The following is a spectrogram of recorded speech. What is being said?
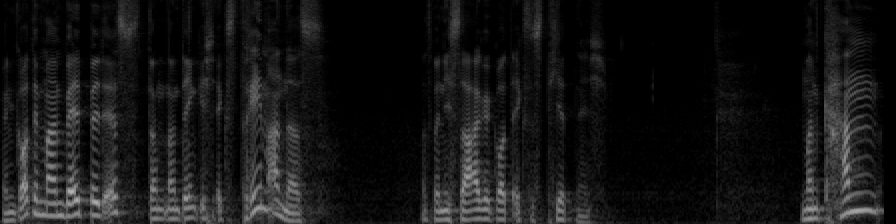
Wenn Gott in meinem Weltbild ist, dann, dann denke ich extrem anders, als wenn ich sage, Gott existiert nicht. Man kann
